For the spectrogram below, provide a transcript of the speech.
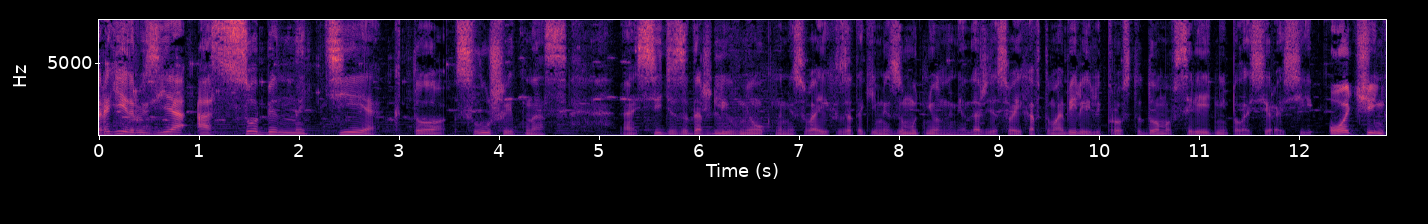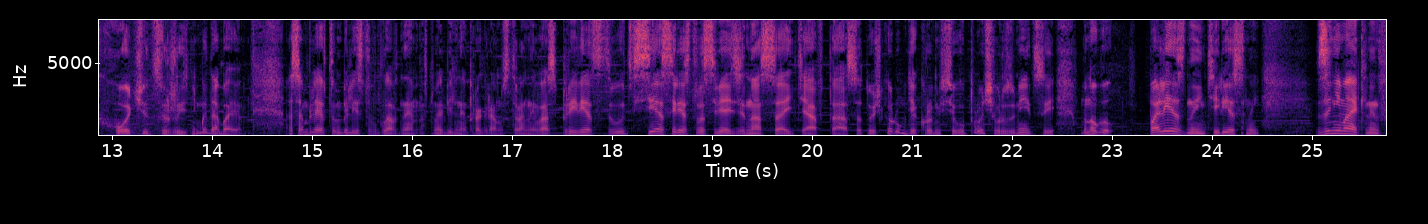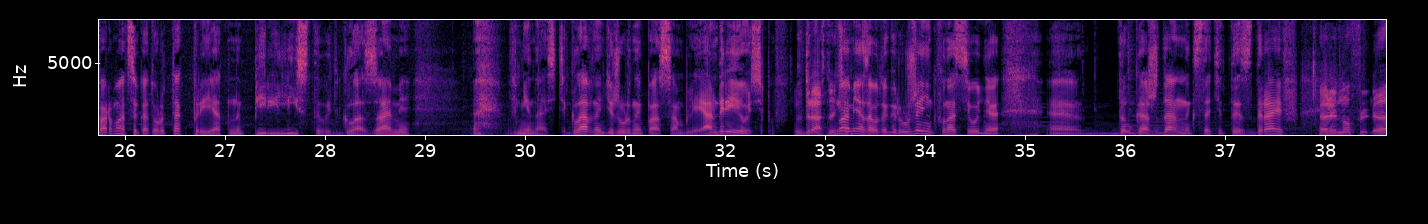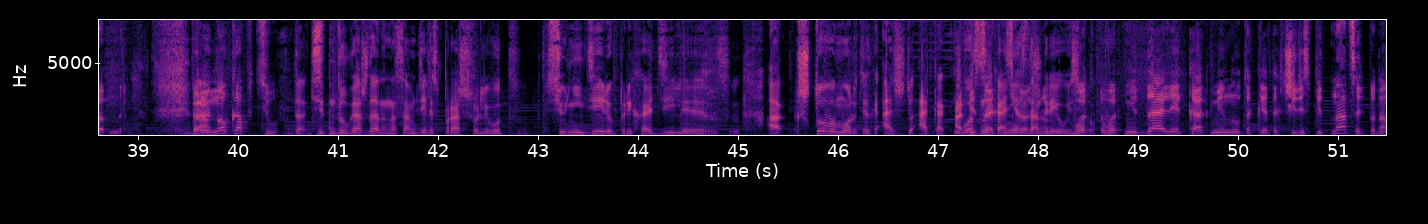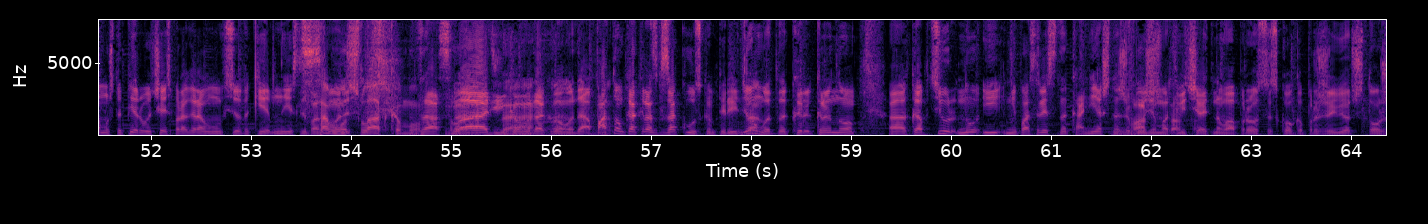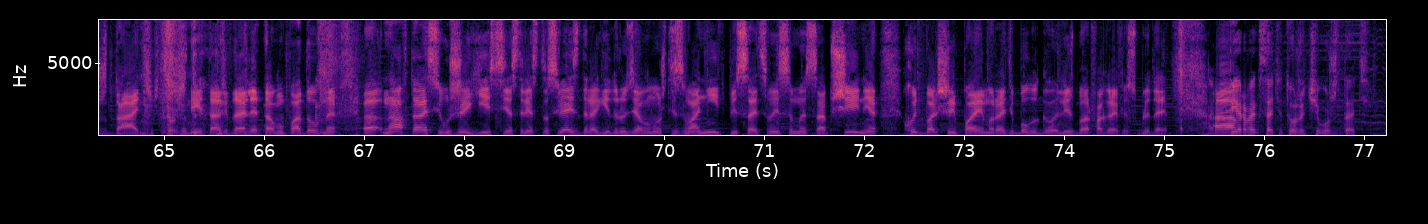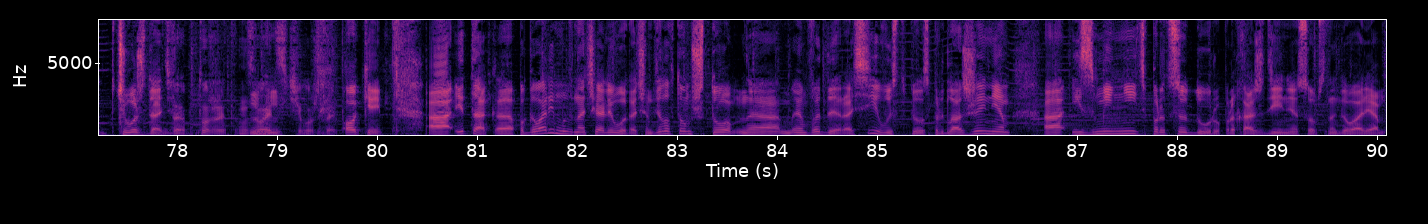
Дорогие друзья, особенно те, кто слушает нас, а, сидя за дождливыми окнами своих, за такими замутненными от дождя своих автомобилей или просто дома в средней полосе России. Очень хочется жизни. Мы добавим. Ассамблея автомобилистов, главная автомобильная программа страны, вас приветствует. Все средства связи на сайте автоаса.ру, где, кроме всего прочего, разумеется, и много полезной, интересной, занимательной информации, которую так приятно перелистывать глазами, в ненастье. Главный дежурный по ассамблее Андрей Осипов. Здравствуйте. Ну, а меня зовут Игорь Ружеников. У нас сегодня э, долгожданный, кстати, тест-драйв. Рено, э, Да. Рено Каптюр. Да, действительно долгожданный. На самом деле спрашивали, вот всю неделю приходили. А что вы можете сказать? А, что, а как? И вот, наконец-то, скажу. Андрей Осипов. Вот, вот не далее, как минуток это через 15, потому что первую часть программы мы все-таки, если Самому позволишь... сладкому. Да, сладенькому да, такому, да. Потом как раз к закускам перейдем, Да. вот к, к Рено а, Каптюр. Ну и непосредственно, конечно же, Ваш будем отвечать на вопросы, сколько проживет, что ждать и так далее, тому подобное. А, На Автоасе уже есть все средства связи, дорогие друзья. Вы можете звонить, писать свои смс-сообщения, хоть большие поэмы, ради бога, лишь бы орфографию соблюдали. А, Первое, кстати, тоже чего ждать. Чего ждать? Да, тоже это называется чего ждать. Окей. А, итак, а, поговорим мы вначале вот о чем. Дело в том, что МВД России выступило с предложением а, изменить процедуру прохождения, собственно говоря,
